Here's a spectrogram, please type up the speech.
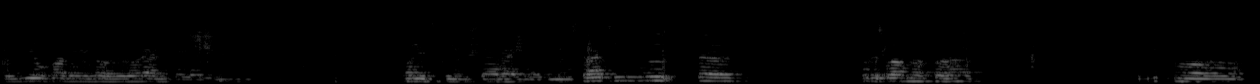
що є укладений договір оренди Хмельницькою ще райдержадміністрацією та Борислав Нафтогаз. Відповідно,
